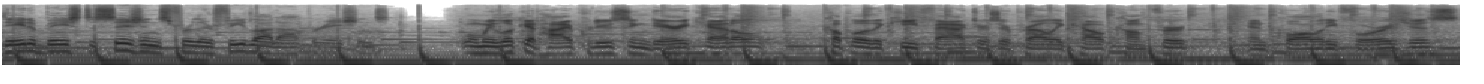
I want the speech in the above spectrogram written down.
data-based decisions for their feedlot operations. When we look at high producing dairy cattle, a couple of the key factors are probably cow comfort and quality forages.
